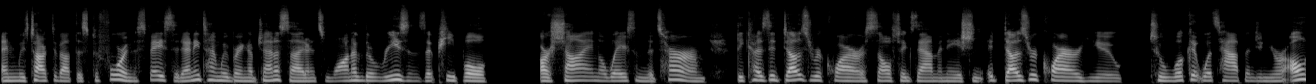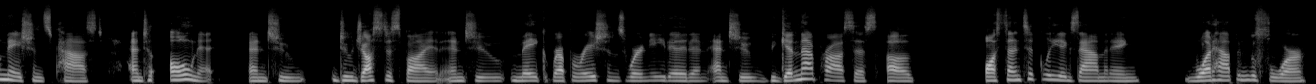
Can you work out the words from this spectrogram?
and we've talked about this before in the space, that anytime we bring up genocide, and it's one of the reasons that people are shying away from the term because it does require a self examination. It does require you to look at what's happened in your own nation's past and to own it and to do justice by it and to make reparations where needed and, and to begin that process of authentically examining what happened before,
